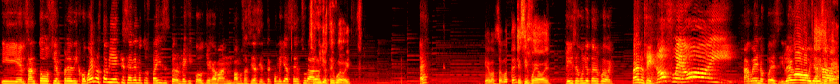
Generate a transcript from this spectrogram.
Y el santo siempre dijo, bueno, está bien que se haga en otros países, pero en México llegaban, vamos así, así entre comillas, censurados. Según yo, este fue hoy. ¿Eh? ¿Qué pasó, Bote? Que sí fue hoy. Sí, según yo también fue hoy. Bueno, en fin. ¡Que no fue hoy! Ah, bueno, pues. Y luego ya. Sí, sí fue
